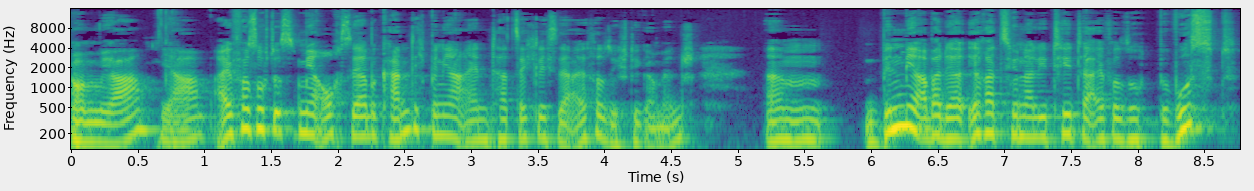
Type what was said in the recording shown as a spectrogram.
Um, ja, ja. Eifersucht ist mir auch sehr bekannt. Ich bin ja ein tatsächlich sehr eifersüchtiger Mensch. Ähm, bin mir aber der Irrationalität der Eifersucht bewusst.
